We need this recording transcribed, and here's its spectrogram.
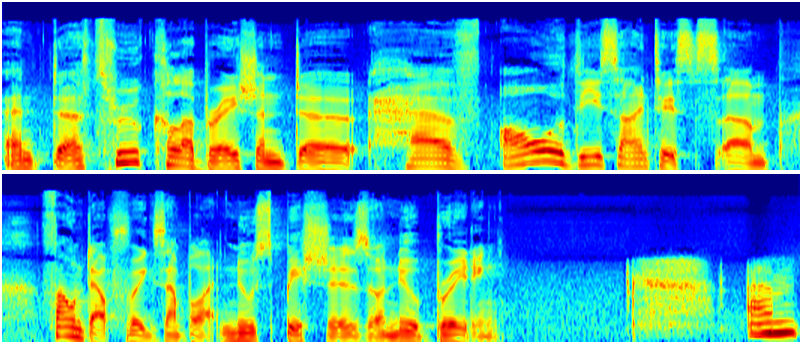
And uh, through collaboration, uh, have all these scientists um, found out, for example, like new species or new breeding? Um,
